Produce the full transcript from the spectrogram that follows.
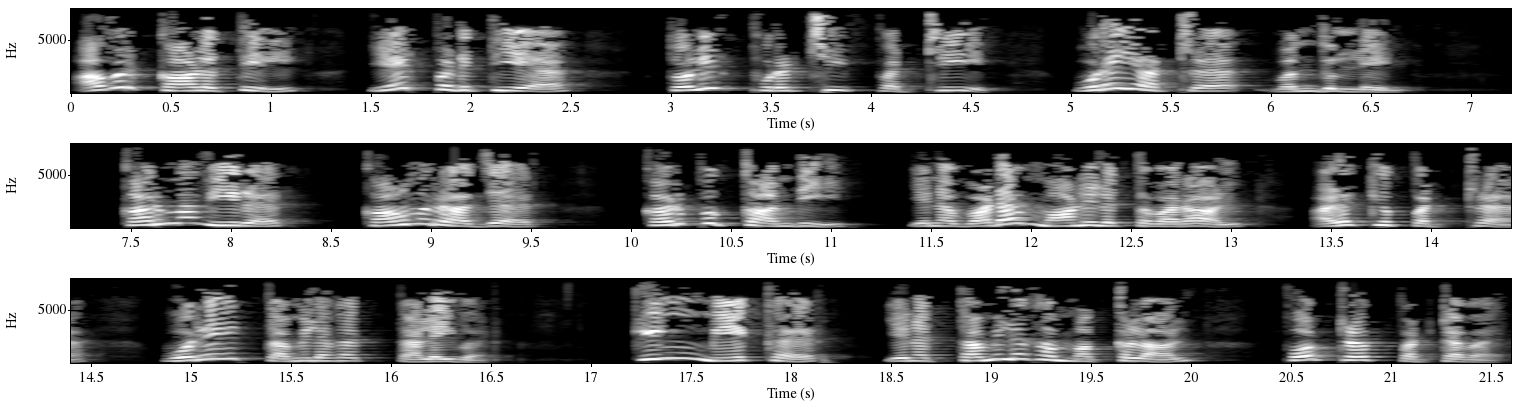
அவர் காலத்தில் ஏற்படுத்திய தொழிற்புரட்சி பற்றி உரையாற்ற வந்துள்ளேன். கர்ம வீரர் காமராஜர் கருப்புக்காந்தி என வட மாநிலத்தவரால் அழைக்கப்பட்ட ஒரே தமிழக தலைவர். கிங் மேக்கர் என தமிழக மக்களால் போற்றப்பட்டவர்.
